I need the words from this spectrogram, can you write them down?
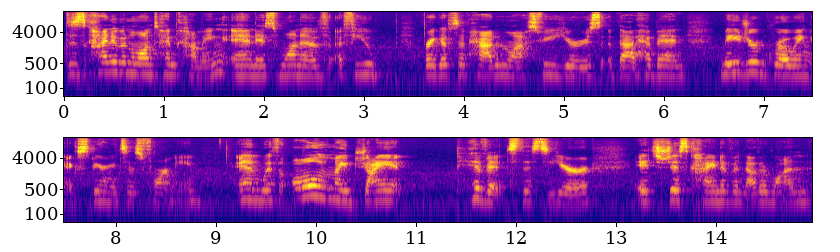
this has kind of been a long time coming, and it's one of a few breakups I've had in the last few years that have been major growing experiences for me. And with all of my giant pivots this year, it's just kind of another one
